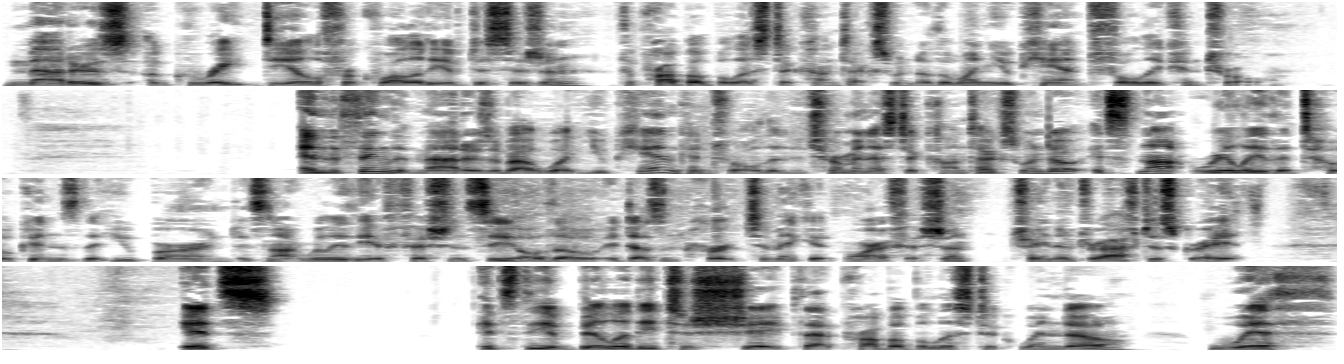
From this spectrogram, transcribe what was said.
matters a great deal for quality of decision, the probabilistic context window, the one you can't fully control. And the thing that matters about what you can control, the deterministic context window, it's not really the tokens that you burned. It's not really the efficiency, although it doesn't hurt to make it more efficient. Chain of draft is great. It's it's the ability to shape that probabilistic window with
